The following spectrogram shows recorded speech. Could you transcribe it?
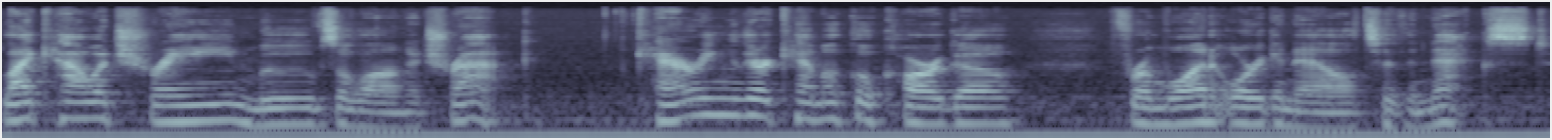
like how a train moves along a track carrying their chemical cargo from one organelle to the next.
